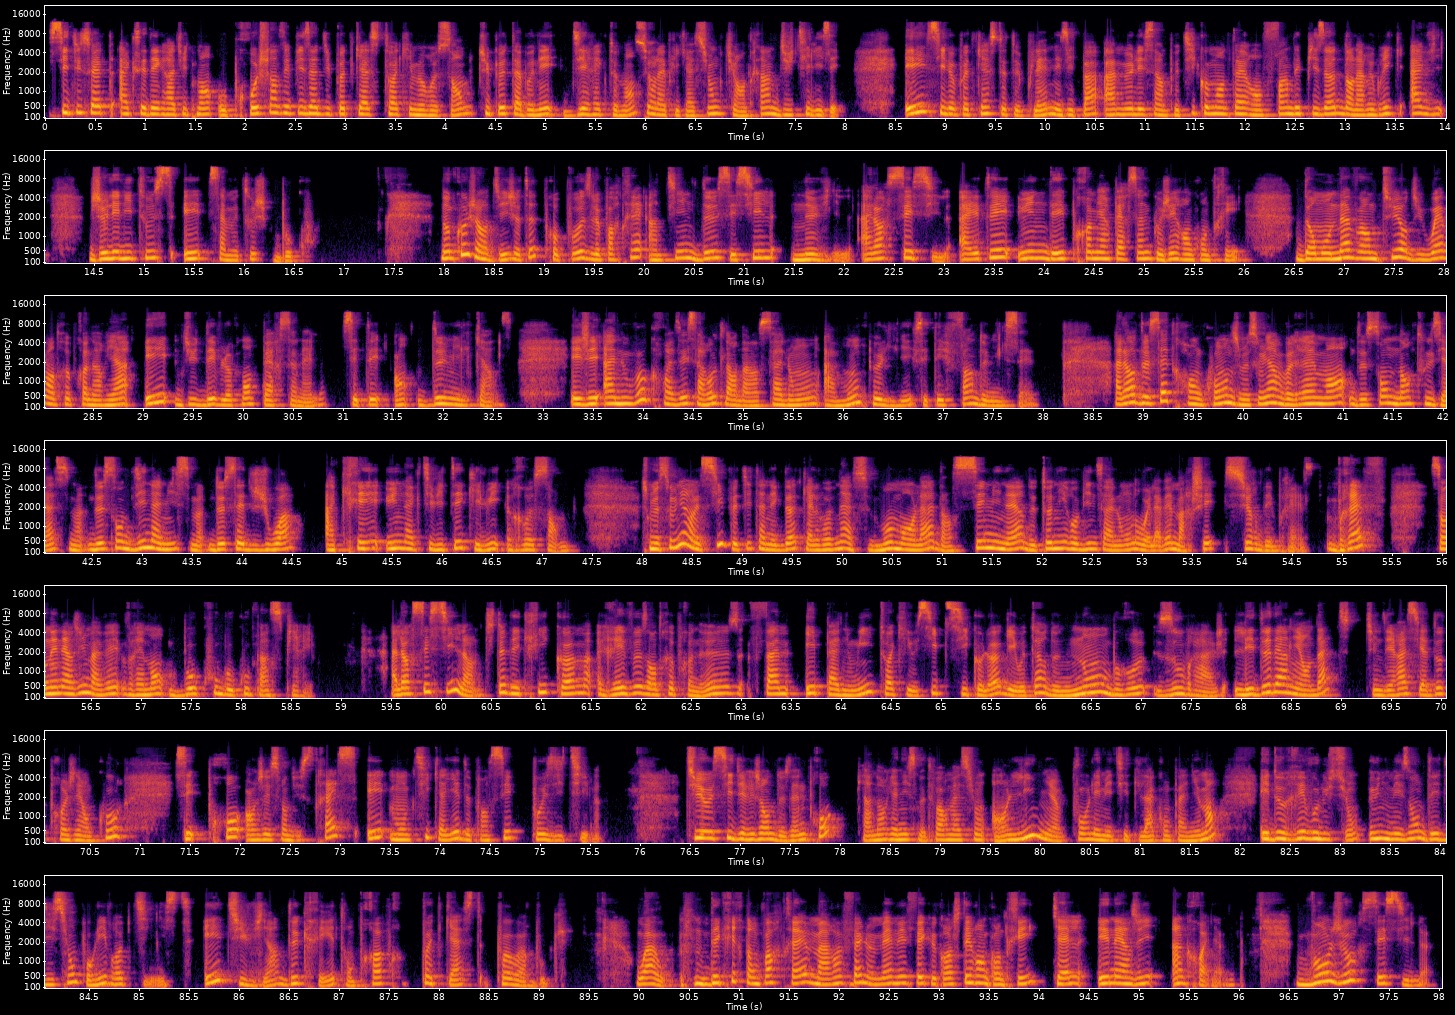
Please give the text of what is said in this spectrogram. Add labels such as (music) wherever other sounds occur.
Si tu souhaites accéder gratuitement aux prochains épisodes du podcast Toi qui me ressemble, tu peux t'abonner directement sur l'application que tu es en train d'utiliser. Et si le podcast te plaît, n'hésite pas à me laisser un petit commentaire en fin d'épisode dans la rubrique Avis. Je les lis tous et ça me touche beaucoup. Donc aujourd'hui, je te propose le portrait intime de Cécile Neuville. Alors Cécile a été une des premières personnes que j'ai rencontrées dans mon aventure du web entrepreneuriat et du développement personnel. C'était en 2015. Et j'ai à nouveau croisé sa route lors d'un salon à Montpellier, c'était fin 2016. Alors de cette rencontre, je me souviens vraiment de son enthousiasme, de son dynamisme, de cette joie à créer une activité qui lui ressemble. Je me souviens aussi, petite anecdote, qu'elle revenait à ce moment-là d'un séminaire de Tony Robbins à Londres où elle avait marché sur des braises. Bref, son énergie m'avait vraiment beaucoup, beaucoup inspirée. Alors Cécile, tu te décris comme rêveuse entrepreneuse, femme épanouie, toi qui es aussi psychologue et auteur de nombreux ouvrages. Les deux derniers en date, tu me diras s'il y a d'autres projets en cours, c'est Pro en gestion du stress et mon petit cahier de pensée positive. Tu es aussi dirigeante de ZenPro, qui est un organisme de formation en ligne pour les métiers de l'accompagnement, et de Révolution, une maison d'édition pour livres optimistes. Et tu viens de créer ton propre podcast Powerbook. Waouh (laughs) D'écrire ton portrait m'a refait le même effet que quand je t'ai rencontré. Quelle énergie incroyable. Bonjour Cécile.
